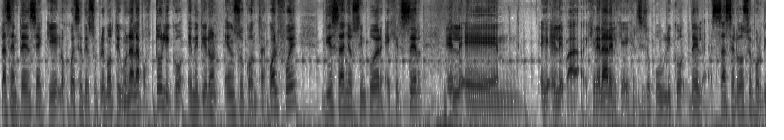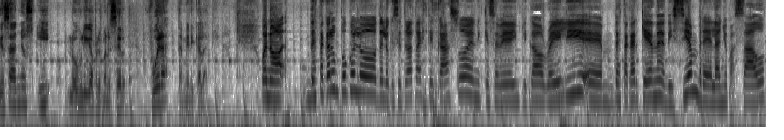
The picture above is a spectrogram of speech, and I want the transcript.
la sentencia que los jueces del Supremo Tribunal Apostólico emitieron en su contra. ¿Cuál fue? Diez años sin poder ejercer el, eh, generar el ejercicio público del sacerdocio por 10 años y lo obliga a permanecer fuera de América Latina. Bueno, destacar un poco de lo que se trata este caso en que se ve implicado Rayleigh, eh, destacar que en diciembre del año pasado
